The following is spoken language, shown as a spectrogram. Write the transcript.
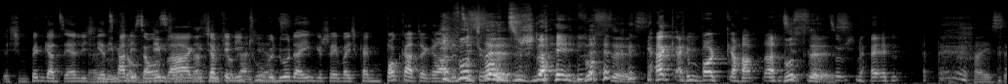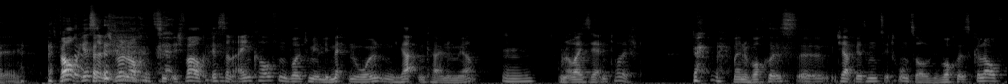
Ich bin ganz ehrlich, Ja, jetzt kann ich ich es auch- ich sagen. das Ich habe dir ich die Tube ernst. nur dahingestellt, weil ich keinen Bock hatte, gerade Ich Zitronen es. zu schneiden. Ich wusste es. Gar keinen Bock gehabt, an Wusste Zitronen es. zu schneiden. Scheiße, ey. Ich war auch gestern, ich war noch, ich war auch gestern einkaufen, wollte mir Limetten holen und die hatten keine mehr. Mhm. Und da war ich sehr enttäuscht. Meine Woche ist, äh, ich habe jetzt einen Zitronen zu Hause. Die Woche ist gelaufen.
